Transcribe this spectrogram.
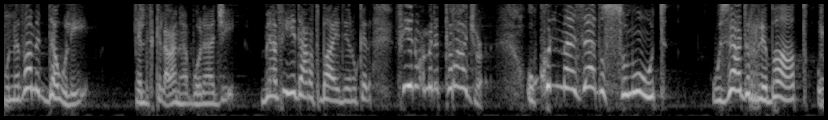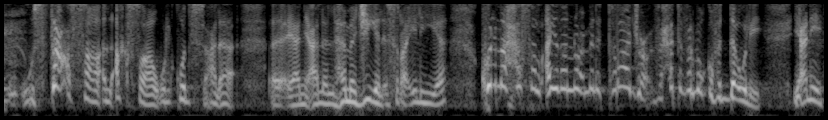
والنظام الدولي اللي تكلم عنها أبو ناجي بما فيه إدارة بايدن وكذا في نوع من التراجع. وكل ما زاد الصمود وزاد الرباط واستعصى الأقصى والقدس على يعني على الهمجية الإسرائيلية. كل ما حصل أيضا نوع من التراجع حتى في الموقف الدولي. يعني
